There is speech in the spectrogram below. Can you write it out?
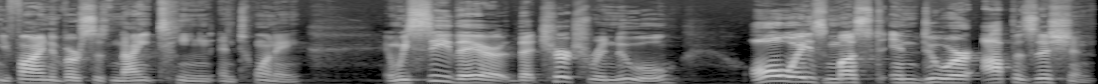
you find in verses 19 and 20. And we see there that church renewal always must endure opposition.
